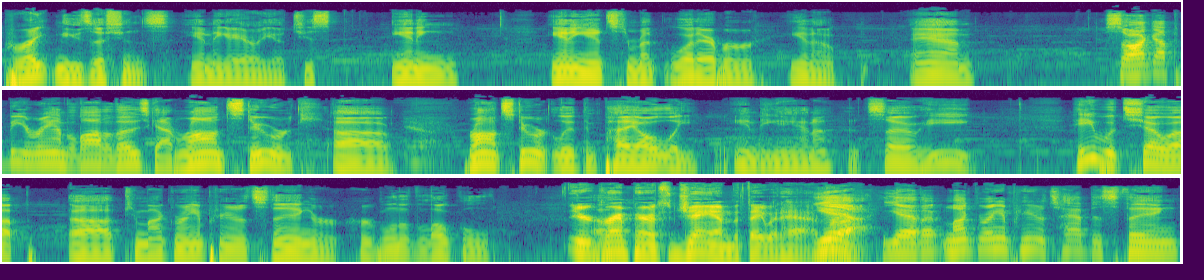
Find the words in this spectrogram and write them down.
great musicians in the area. Just any any instrument, whatever you know, and so I got to be around a lot of those guys. Ron Stewart, uh, Ron Stewart lived in Paoli, Indiana, and so he he would show up uh, to my grandparents' thing or, or one of the local. Your grandparents' jam that they would have. Yeah, right? yeah. That my grandparents had this thing.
